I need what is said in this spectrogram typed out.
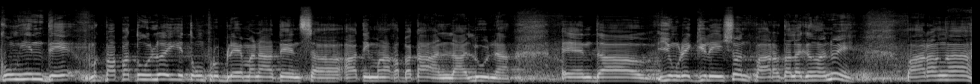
kung hindi, magpapatuloy itong problema natin sa ating mga kabataan lalo na and uh, yung regulation para talagang ano eh, parang ah,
